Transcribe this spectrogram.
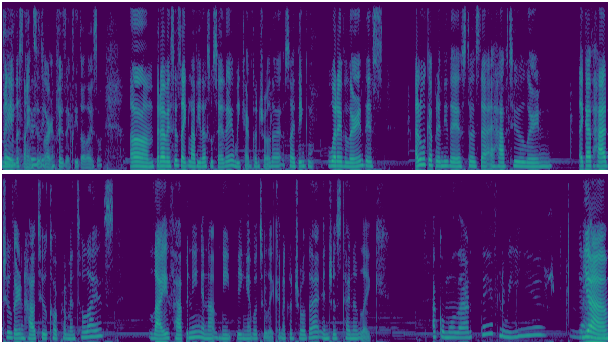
many of the sciences sí. are physics y todo eso. Um, pero a veces like la vida sucede and we can't control that. So I think what I've learned is algo que aprendí de esto is that I have to learn like I've had to learn how to compartmentalize life happening and not me being able to like kind of control that and just kind of like Acomodarte, fluir. yeah,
